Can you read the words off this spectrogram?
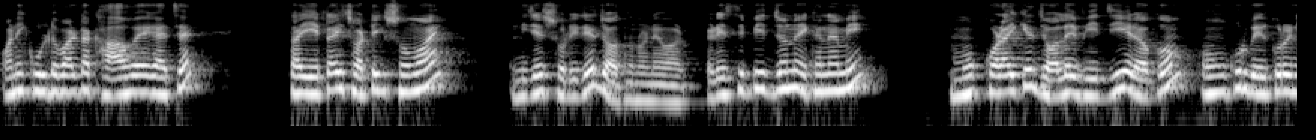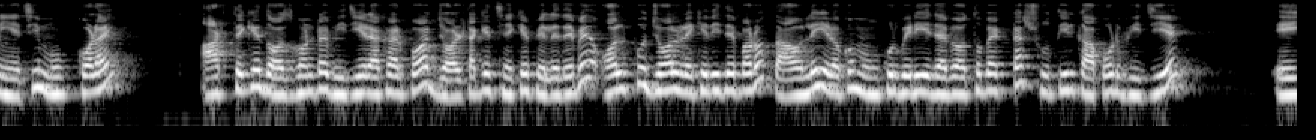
অনেক উল্টোপাল্টা খাওয়া হয়ে গেছে, তাই এটাই সঠিক সময় নিজের শরীরে যত্ন নেওয়ার। রেসিপির জন্য এখানে আমি মুগ কড়াইকে জলে ভিজিয়ে এরকম অঙ্কুর বের করে নিয়েছি। মুগ কড়াই আট থেকে দশ ঘণ্টা ভিজিয়ে রাখার পর জলটাকে ছেঁকে ফেলে দেবে। অল্প জল রেখে দিতে পারো, তাহলেই এরকম অঙ্কুর বেরিয়ে যাবে। অথবা একটা সুতির কাপড় ভিজিয়ে এই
